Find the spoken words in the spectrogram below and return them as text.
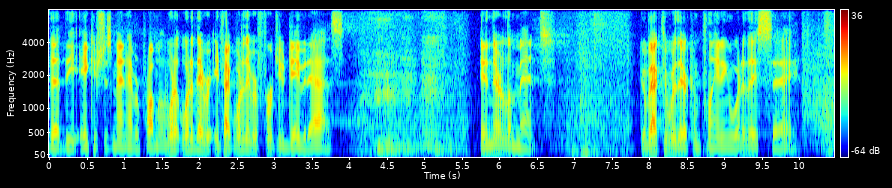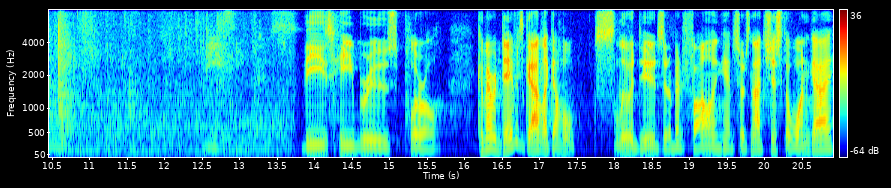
that the Achish's men have a problem with. What, what do they, re- in fact, what do they refer to David as? In their lament. Go back to where they're complaining. What do they say? These Hebrews. These Hebrews, plural. remember, David's got like a whole slew of dudes that have been following him. So it's not just the one guy.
